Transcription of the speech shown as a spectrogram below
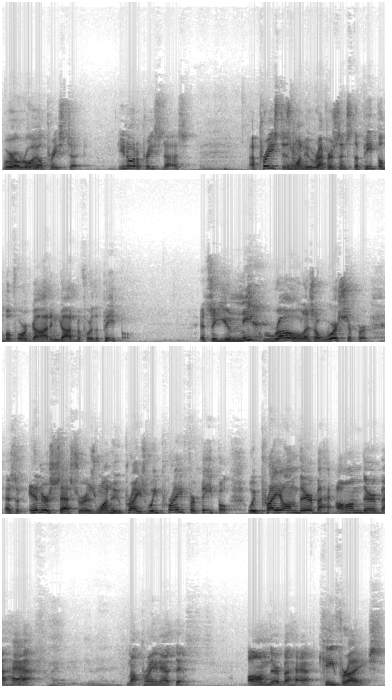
We're a royal priesthood. Do you know what a priest does? A priest is one who represents the people before God and God before the people. It's a unique role as a worshiper, as an intercessor, as one who prays. We pray for people. We pray on their, beh- on their behalf. Not praying at them. On their behalf. Key phrase.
